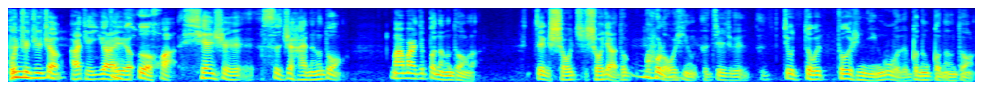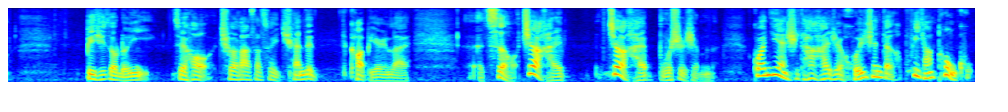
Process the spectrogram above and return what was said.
不治之症，而且越来越恶化。先是四肢还能动，慢慢就不能动了，这个手手脚都骷髅性的，这这个就都都是凝固的，不能不能动了，必须坐轮椅。最后吃喝拉撒睡全得靠别人来呃伺候，这还这还不是什么的，关键是他还是浑身的非常痛苦。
